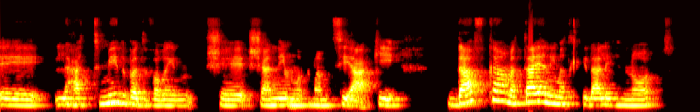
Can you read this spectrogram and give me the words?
אה, להתמיד בדברים ש, שאני ממציאה, כי דווקא מתי אני מתחילה ליהנות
